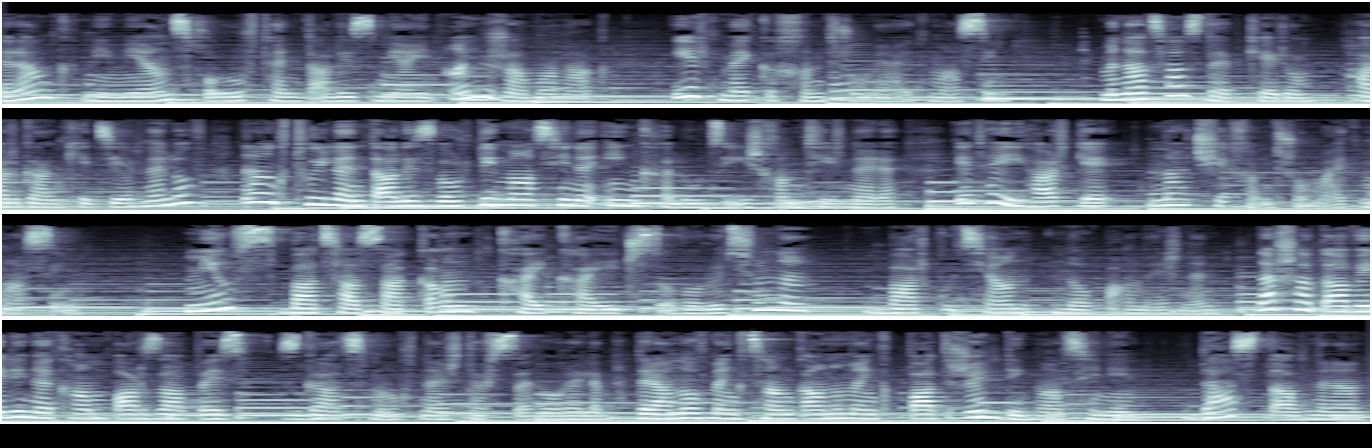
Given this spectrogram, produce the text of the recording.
Նրանք միմյանց խորհուրդ են տալիս միայն այն ժամանակ, երբ մեկը խնդրում է այդ մասին Մնացած դեպքերում հարգանքից ելնելով նրանք թույլ են տալիս, որ դիմացինը ինքը լուծի իր խնդիրները, եթե իհարկե նա չի խնդրում այդ մասին։ Մյուս բացասական քայքայիչ սովորությունը բարկության նոպաներն են։ Դա շատ ավելին է, քան պարզապես զգացմունքներ դրսևորելը։ Դրանով մենք ցանկանում ենք պատժել դիմացինին, դաս տալ նրան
